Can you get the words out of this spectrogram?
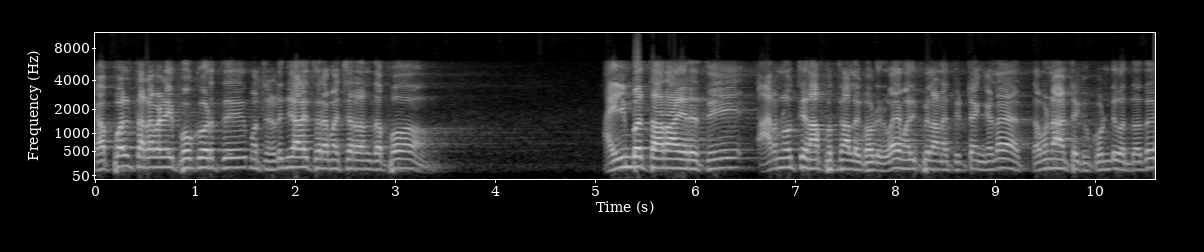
கப்பல் தரவழி போக்குவரத்து மற்றும் நெடுஞ்சாலைத்துறை அமைச்சர் இருந்தப்போ ஐம்பத்தாறாயிரத்தி அறுநூத்தி நாற்பத்தி நாலு கோடி ரூபாய் மதிப்பிலான திட்டங்களை தமிழ்நாட்டுக்கு கொண்டு வந்தது.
